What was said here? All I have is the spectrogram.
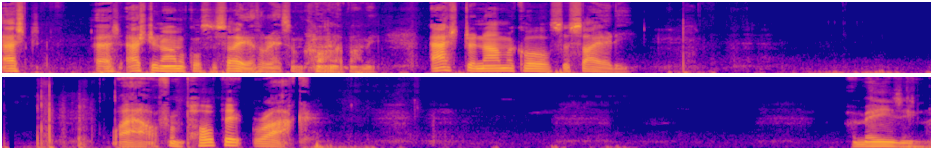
Ast Ast Astronomical Society. I thought I had something crawling up on me. Astronomical Society. Wow, from Pulpit Rock. Amazing.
